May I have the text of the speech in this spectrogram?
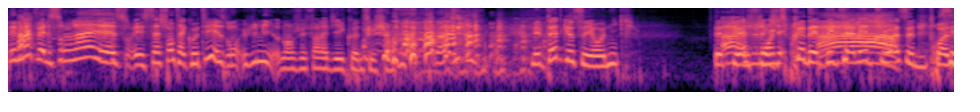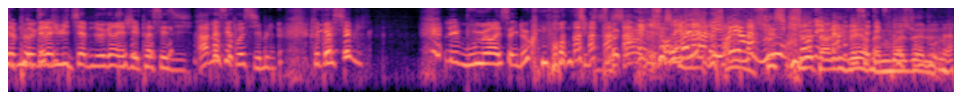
Les meufs, elles sont là et, elles sont- et ça chante à côté. Elles ont 8 minutes. Non, je vais faire la vieille conne, c'est chiant. Mais peut-être que c'est ironique. Peut-être Ah, qu'elles je- font exprès d'être Ah. décalées, tu vois, c'est du troisième peut-être degré. du huitième degré. J'ai pas saisi. Ah, mais c'est possible. C'est possible. Les boomers essayent de comprendre TikTok. J'en ai marre. ai marre. Qu'est-ce qui J'en va ai marre de t'arriver à cette expression mademoiselle boomer.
